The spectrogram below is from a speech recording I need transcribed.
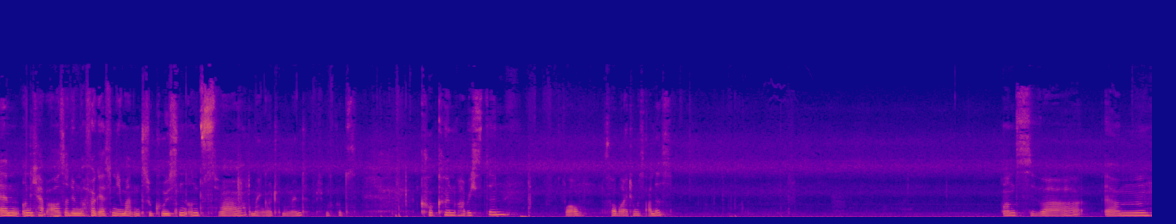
Ähm, und ich habe außerdem noch vergessen, jemanden zu grüßen. Und zwar, oh mein Gott, Moment, ich muss kurz gucken, wo habe ich es denn? Wow, Vorbereitung ist alles. Und zwar ähm,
